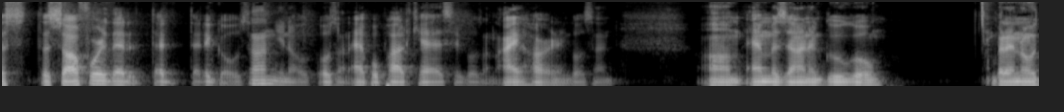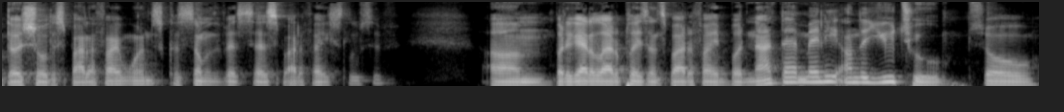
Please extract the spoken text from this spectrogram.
the the software that that that it goes on. You know, it goes on Apple Podcasts, it goes on iHeart, and it goes on um, Amazon and Google. But I know it does show the Spotify ones because some of it says Spotify exclusive. Um, but it got a lot of plays on Spotify, but not that many on the YouTube. So,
